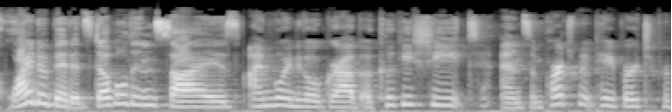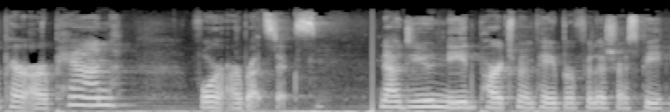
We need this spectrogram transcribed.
quite a bit. It's doubled in size. I'm going to go grab a cookie sheet and some parchment paper to prepare our pan for our breadsticks. Now, do you need parchment paper for this recipe?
